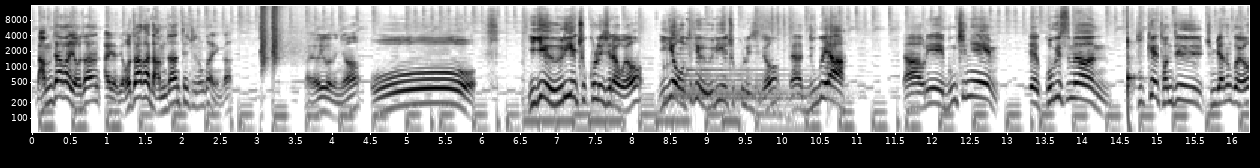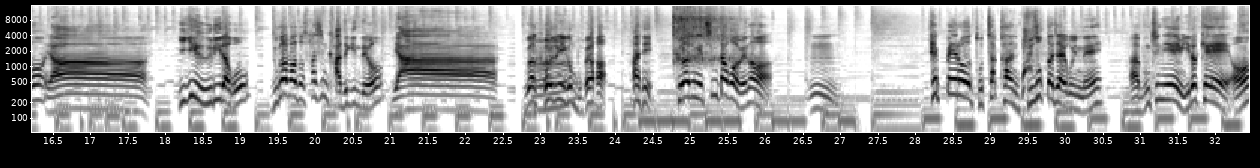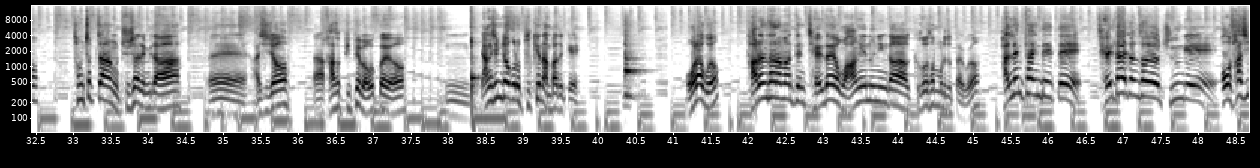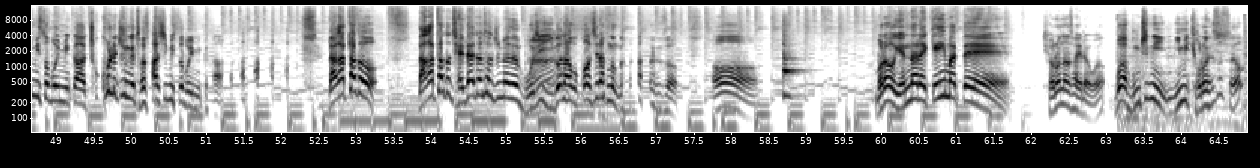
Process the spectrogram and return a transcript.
남자가 여자 아니 여자가 남자한테 주는 거 아닌가? 아 여기거든요. 오 이게 의리의 초콜릿이라고요? 이게 어떻게 의리의 초콜릿이죠? 야 누구야? 야 우리 뭉치님 이제 곧 있으면 부캐 던질 준비하는 거요. 야 이게 의리라고? 누가 봐도 사심 가득인데요. 야 누가 그 와중에 이건 뭐야? 아니 그 와중에 침따고가 왜 나와? 음 택배로 도착한 주소까지 알고 있네. 아 뭉치님 이렇게 어 청첩장 주셔야 됩니다. 예 아시죠? 아, 가서 뷔페 먹을 거예요. 음 양심적으로 부캐는 안 받을게. 뭐라고요? 다른 사람한텐 젤다의 왕의 눈인가 그거 선물해 줬다고요? 발렌타인데이 때 젤다의 전설 주는 게 더 사심 있어 보입니까? 초콜릿 주는 게 더 사심 있어 보입니까? 나 같아도 나 같아도 젤다 전설 주면은 뭐지 이건 하고 꺼지란 건가 하면서 어 뭐라고 옛날에 게임할 때 결혼한 사이라고요? 뭐야 뭉친이 이미 결혼했었어요?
